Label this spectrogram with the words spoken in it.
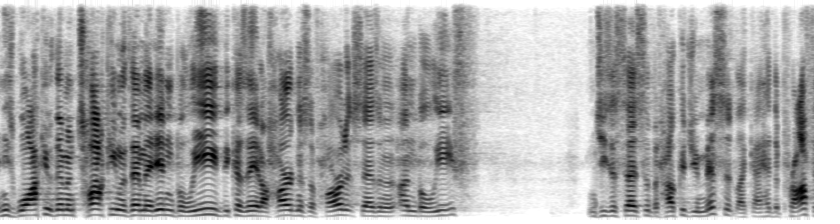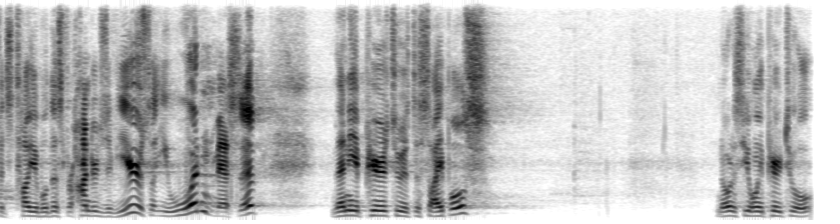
And he's walking with them and talking with them. They didn't believe because they had a hardness of heart, it says, and an unbelief. And Jesus says to them, But how could you miss it? Like I had the prophets tell you about this for hundreds of years so that you wouldn't miss it. Then he appears to his disciples. Notice he only appeared to a,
